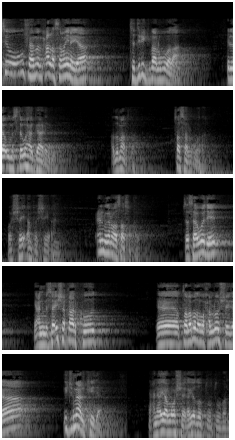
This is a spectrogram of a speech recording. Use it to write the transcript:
si uu u fahmo maxaa la samaynayaa? Tadriij baa lagu wadaa. Ilaa uu mustawaha gaadhayo adamaarta saasaa lagu wadaa. Waa shay-an fa shay-an. Cilmigana waa saasoo kale. Saas aawadeed yacni masaa'isha qaarkood dalabada waxaa loo sheegaa ijmaalkeeda. Yani ayaa loo sheegaa iyadoo duuduuban.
